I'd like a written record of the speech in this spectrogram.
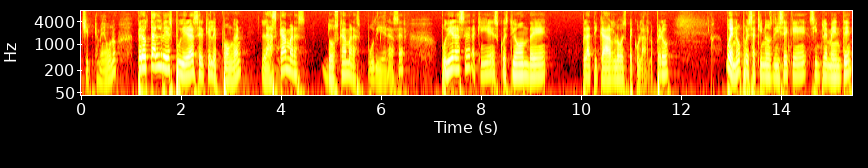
chip M1, pero tal vez pudiera ser que le pongan las cámaras, dos cámaras, pudiera ser. Pudiera ser, aquí es cuestión de platicarlo, especularlo, pero bueno, pues aquí nos dice que simplemente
